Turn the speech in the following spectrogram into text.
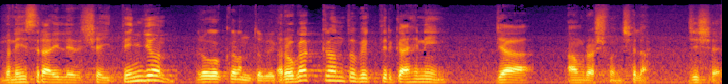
মানে ইসরায়েলের সেই তিনজন রোগাক্রান্ত রোগাক্রান্ত ব্যক্তির কাহিনী যা আমরা শুনছিলাম। জি শেখ।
